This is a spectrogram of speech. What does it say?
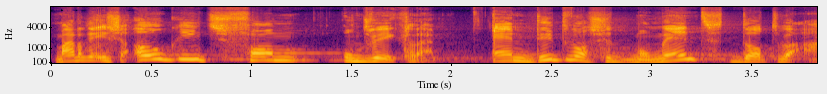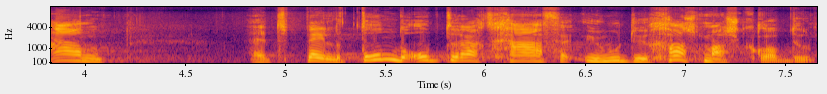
Maar er is ook iets van ontwikkelen. En dit was het moment dat we aan het peloton de opdracht gaven: u moet uw gasmasker opdoen.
